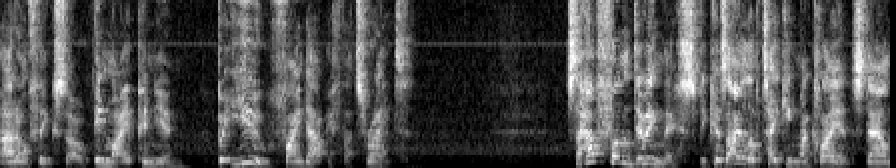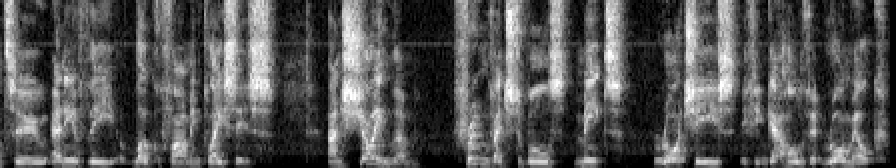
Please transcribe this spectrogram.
I don't think so, in my opinion. But you find out if that's right. So have fun doing this because I love taking my clients down to any of the local farming places and showing them fruit and vegetables, meat, raw cheese, if you can get hold of it, raw milk,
